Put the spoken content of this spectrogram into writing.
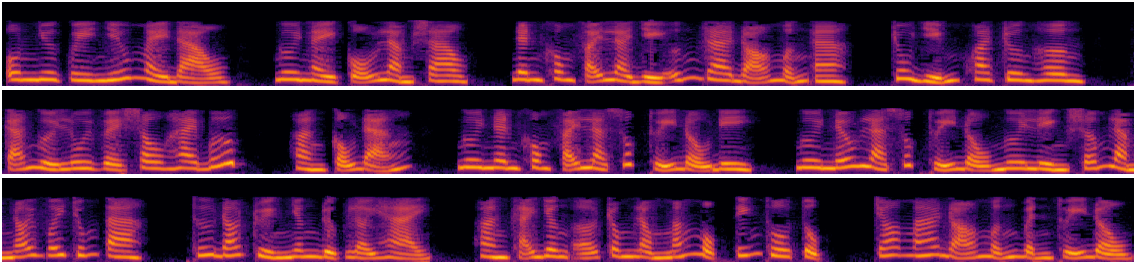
ôn như quy nhíu mày đạo, ngươi này cổ làm sao, nên không phải là dị ứng ra đỏ mẫn à, Chu Diễm khoa trương hơn, cả người lui về sau hai bước, hoàng cẩu đảng, ngươi nên không phải là xuất thủy độ đi, ngươi nếu là xuất thủy độ ngươi liền sớm làm nói với chúng ta, thứ đó truyền nhân được lợi hại, hoàng khải dân ở trong lòng mắng một tiếng thô tục, chó má đỏ mẫn bệnh thủy độ,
